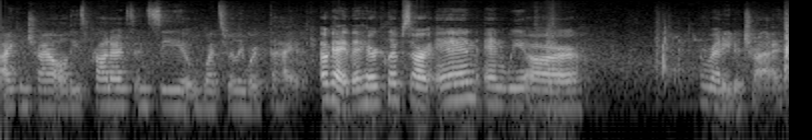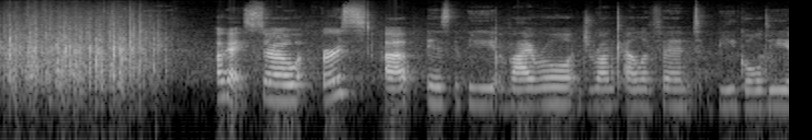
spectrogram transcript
I can try out all these products and see what's really worth the hype. Okay, the hair clips are in and we are ready to try. Okay, so first up is the viral Drunk Elephant B Goldi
